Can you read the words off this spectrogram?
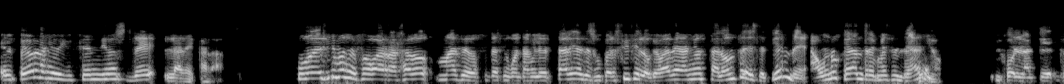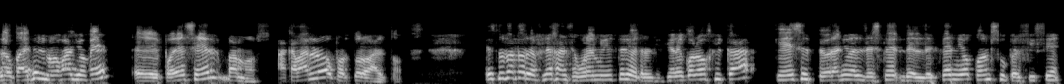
El peor año de incendios de la década. Como decimos, el fuego ha arrasado más de 250.000 hectáreas de superficie, lo que va de año hasta el 11 de septiembre. Aún nos quedan tres meses de año. Y con la que lo que parece que no va a llover, eh, puede ser, vamos, acabarlo por todo lo alto. Estos datos reflejan, según el Ministerio de Transición Ecológica, que es el peor año del, del decenio con superficie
